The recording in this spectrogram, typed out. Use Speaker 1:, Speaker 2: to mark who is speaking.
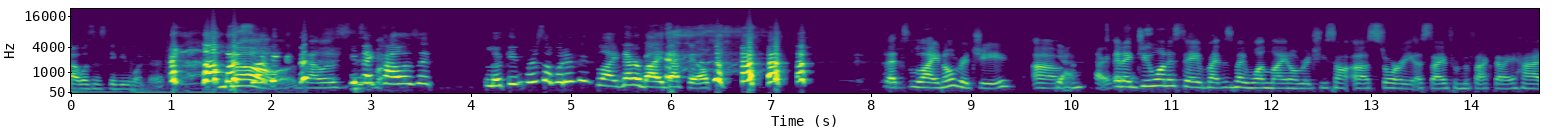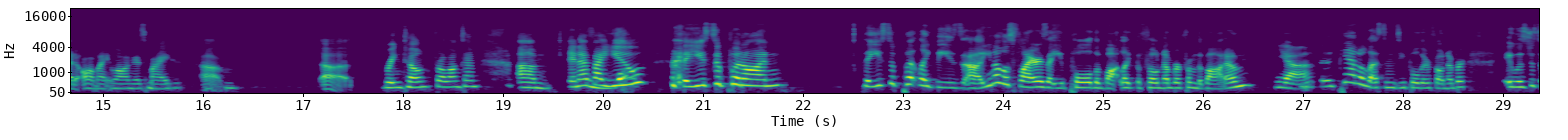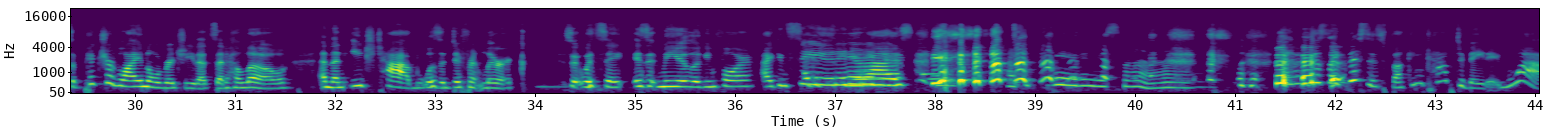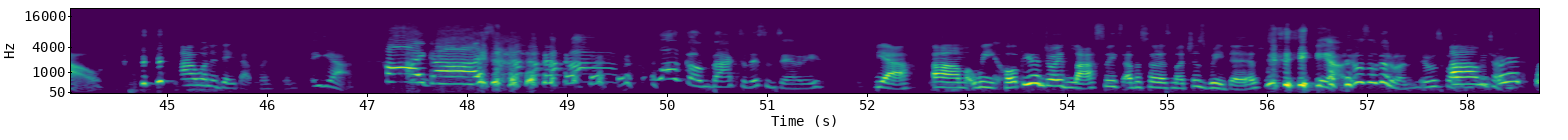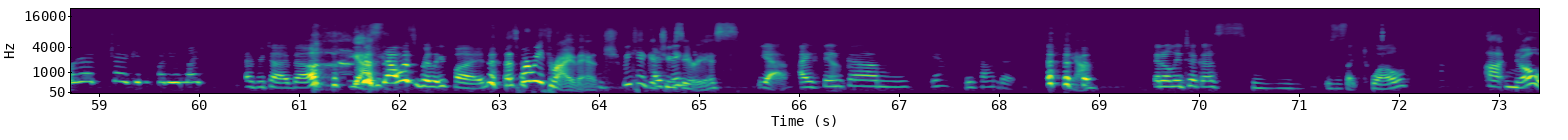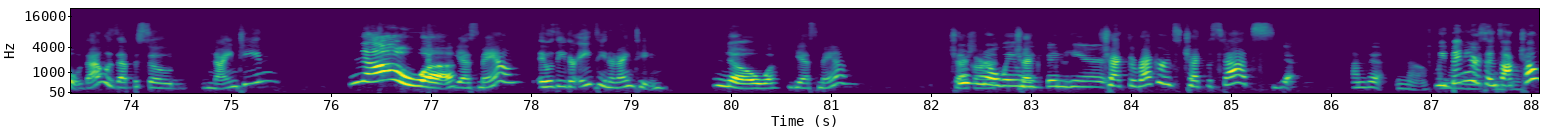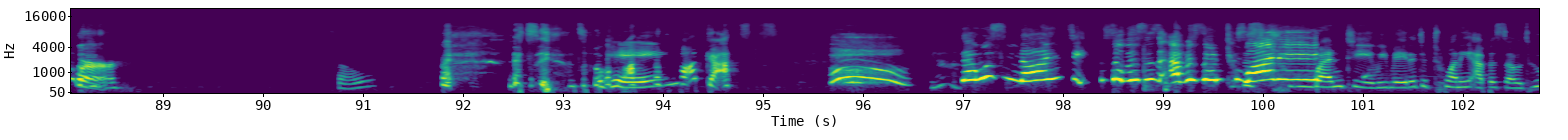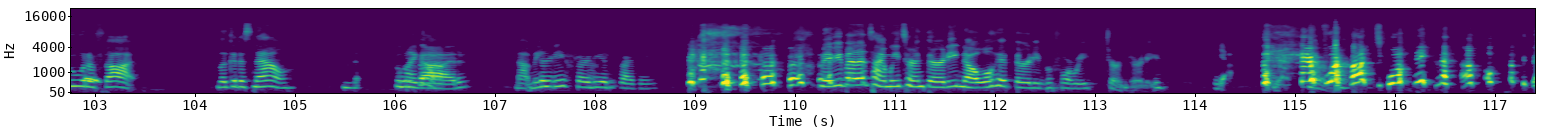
Speaker 1: that wasn't Stevie Wonder.
Speaker 2: no, that was.
Speaker 1: He's like, how is it looking for someone if he's blind? Never mind, that failed.
Speaker 2: That's Lionel Richie. Um,
Speaker 1: yeah, sorry.
Speaker 2: And I do want to say, my this is my one Lionel Richie so- uh, story. Aside from the fact that I had all night long as my um, uh, ringtone for a long time. Um, in FIU, they used to put on. They used to put like these, uh, you know, those flyers that you pull the bot, like the phone number from the bottom.
Speaker 1: Yeah.
Speaker 2: Piano lessons, you pull their phone number. It was just a picture of Lionel Richie that said hello, and then each tab was a different lyric. So it would say, "Is it me you're looking for? I can see
Speaker 1: can
Speaker 2: it
Speaker 1: see
Speaker 2: in
Speaker 1: it
Speaker 2: your
Speaker 1: in your
Speaker 2: eyes."
Speaker 1: I it in your smile.
Speaker 2: I'm just like, this is fucking captivating. Wow.
Speaker 1: I want to date that person.
Speaker 2: Yeah.
Speaker 1: Hi guys.
Speaker 2: Welcome back to this insanity.
Speaker 1: Yeah. Um, we hope you enjoyed last week's episode as much as we did.
Speaker 2: yeah, it was a good one. It was fun.
Speaker 1: Um, we're, we're gonna try to keep it funny and light every time now.
Speaker 2: Yeah.
Speaker 1: that was really fun.
Speaker 2: That's where we thrive, Ange. We can't get
Speaker 1: I
Speaker 2: too
Speaker 1: think-
Speaker 2: serious.
Speaker 1: Yeah, I think um yeah, we found it.
Speaker 2: Yeah.
Speaker 1: It only took us is this like 12?
Speaker 2: Uh no, that was episode 19.
Speaker 1: No.
Speaker 2: Yes, ma'am. It was either 18 or 19.
Speaker 1: No.
Speaker 2: Yes, ma'am.
Speaker 1: There's
Speaker 2: our-
Speaker 1: no way
Speaker 2: check,
Speaker 1: we've been here.
Speaker 2: check the records, check the stats.
Speaker 1: Yeah, I'm gonna no.
Speaker 2: We've
Speaker 1: I'm
Speaker 2: been here since. October.
Speaker 1: So
Speaker 2: It's, it's a lot of
Speaker 1: Okay.
Speaker 2: podcasts.
Speaker 1: Oh,
Speaker 2: that
Speaker 1: was 90. So this is episode
Speaker 2: This is
Speaker 1: 20.
Speaker 2: 20. We made it to 20 episodes. Who would have thought? Look at us now. Who
Speaker 1: Oh my
Speaker 2: thought?
Speaker 1: god.
Speaker 2: Not me.
Speaker 1: 30, flirty, and thriving.
Speaker 2: Maybe by the time we turn 30, no, we'll hit 30 before we turn 30.
Speaker 1: Yeah.
Speaker 2: We
Speaker 1: We're on 20 now.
